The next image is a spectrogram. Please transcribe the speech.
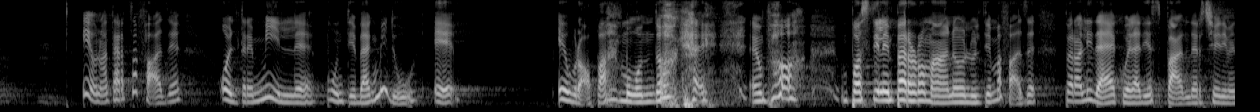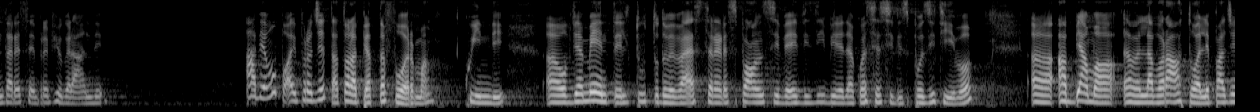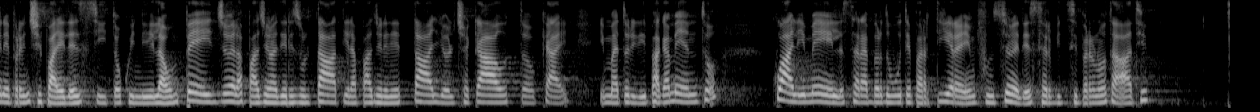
E una terza fase oltre mille punti Bag Me Do e Europa, mondo, ok? È un po', un po' stile impero romano l'ultima fase, però l'idea è quella di espanderci e diventare sempre più grandi. Abbiamo poi progettato la piattaforma, quindi uh, ovviamente il tutto doveva essere responsive e visibile da qualsiasi dispositivo. Uh, abbiamo uh, lavorato alle pagine principali del sito, quindi la home page, la pagina di risultati, la pagina di dettaglio, il checkout, okay, i metodi di pagamento quali mail sarebbero dovute partire in funzione dei servizi prenotati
